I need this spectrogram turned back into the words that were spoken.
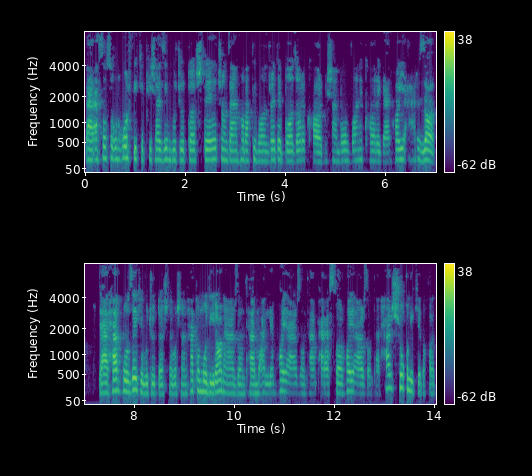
بر اساس اون عرفی که پیش از این وجود داشته چون زنها وقتی وارد بازار کار میشن به عنوان کارگرهای ارزان در هر حوزه‌ای که وجود داشته باشن حتی مدیران ارزانتر معلم های ارزانتر پرستارهای ارزانتر هر شغلی که بخواد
